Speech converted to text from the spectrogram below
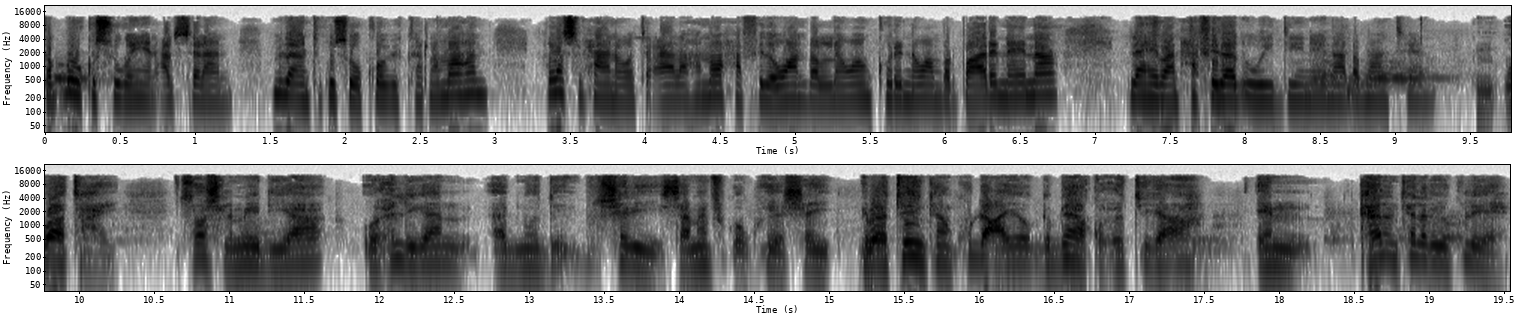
gabdhuhu ku sugan yahin cabdisalaan mid aan inta ku soo koobi karna maahan alla subxaana watacaala hanoo xafido waan dhalnay waan korina waan barbaarinaynaa ilaahay baan xafidaad u weydiinaynaa dhammaanteen. Waa tahay social media oo xilligan aada moodo in bulshadii saameyn fog oo ku yeeshay. Dhibaatooyinkan ku dhacayo gabdhaha qaxootiga ah in kaalintee lagayu ku leeyahay.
